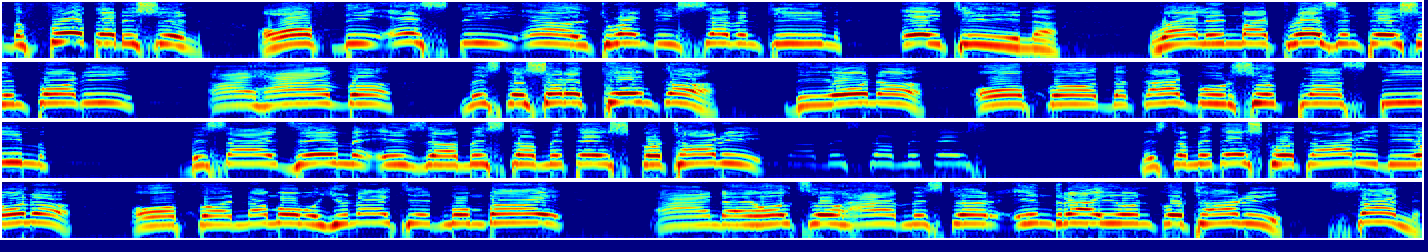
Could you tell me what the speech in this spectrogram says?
the fourth edition of the STL 2017-18. Well, in my presentation party, I have uh, Mr. Sharat Khemka, the owner of uh, the Kanpur Shud Plus team. Besides him is uh, Mr. Mitesh Kotari. Mr. Mitesh Mr. Mitesh Kotari, the owner of uh, Namo United Mumbai. And I also have Mr. Indrayun Kotari, son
